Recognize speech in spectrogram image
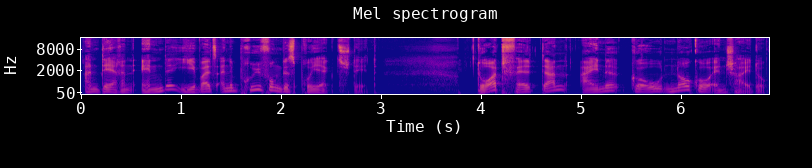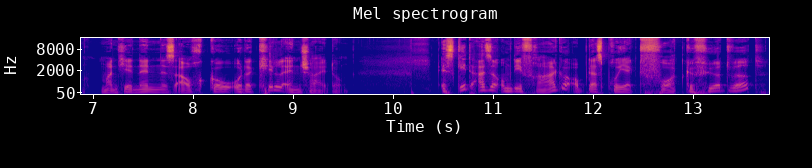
an deren Ende jeweils eine Prüfung des Projekts steht. Dort fällt dann eine Go-No-Go-Entscheidung. Manche nennen es auch Go- oder Kill-Entscheidung. Es geht also um die Frage, ob das Projekt fortgeführt wird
